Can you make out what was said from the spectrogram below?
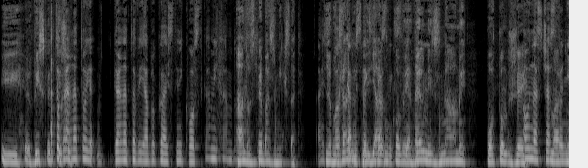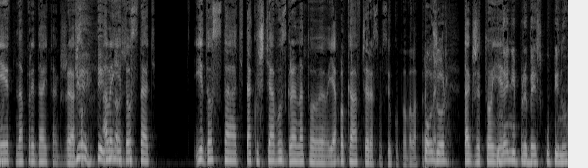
i výsledky... A to granatové, granatové jablko aj s tými kvostkami tam? Áno, treba zmixať. Lebo granatové jablko je veľmi známe potom, že... A u nás často to... nie je na predaj, takže ako... Je, je, ale je dostať, je dostať takú šťavu z granatového jablka. Včera som si ju kupovala. Pre Pozor. Takže to je... Není pre B skupinu.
